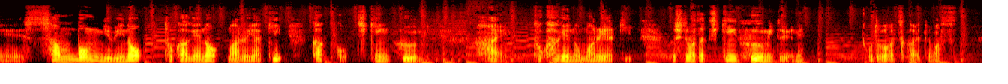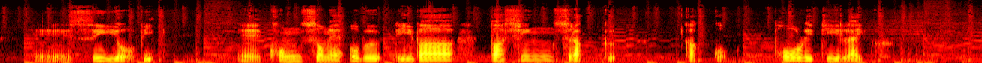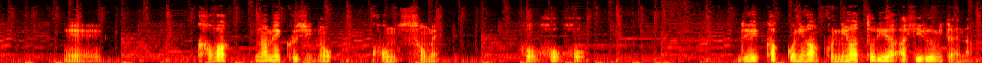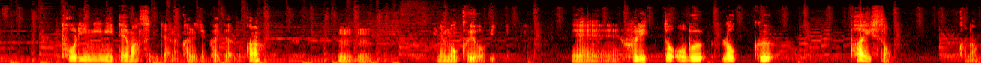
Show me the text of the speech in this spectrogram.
えー、三本指のトカゲの丸焼き、かっこチキン風味。はい。トカゲの丸焼き。そしてまたチキン風味というね、言葉が使われてます。えー、水曜日、えー、 consommé of river basin slug、かっこ、 poultry like、えー、川なめくじのコンソメ、ほうほうほう。で、カッコには、こう、鶏やアヒルみたいな、鳥に似てますみたいな感じで書いてあるのかな？うんうん。で、木曜日。えー、フリット・オブ・ロック・パイソンかな？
